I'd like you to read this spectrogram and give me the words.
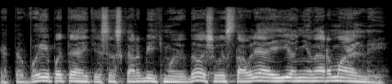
Это вы пытаетесь оскорбить мою дочь, выставляя ее ненормальной.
